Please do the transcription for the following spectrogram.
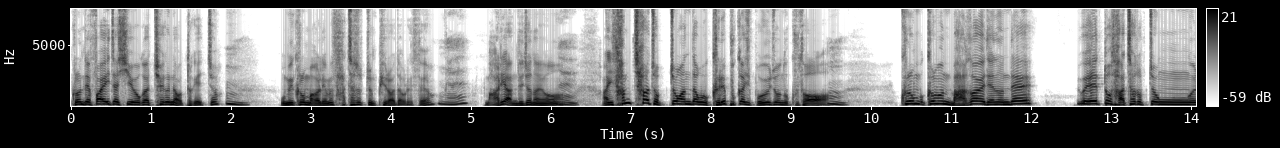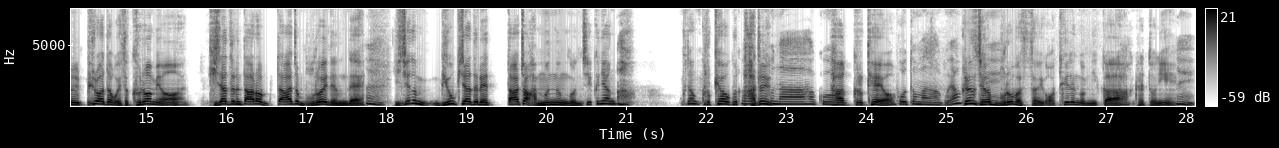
그런데 파이자 CEO가 최근에 어떻게 했죠? 음. 오미크론 막으려면 4차 접종 필요하다고 그랬어요. 네. 말이 안 되잖아요. 네. 아니 3차 접종한다고 그래프까지 보여줘 놓고서 음. 그럼 그러면 막아야 되는데 왜 또 4차 접종을 필요하다고 해서 그러면 기자들은 따로 따져 물어야 되는데 네. 이제는 미국 기자들의 따져 안 묻는 건지 그냥 어. 그냥 그렇게 하고 다들 하고 다 그렇게 해요. 보도만 하고요. 그래서 제가 네. 물어봤어요. 이거 어떻게 된 겁니까? 그랬더니 네.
